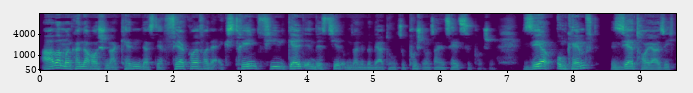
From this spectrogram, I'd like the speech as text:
Aber man kann daraus schon erkennen, dass der Verkäufer da extrem viel Geld investiert, um seine Bewertungen zu pushen und seine Sales zu pushen. Sehr umkämpft, sehr teuer, sich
